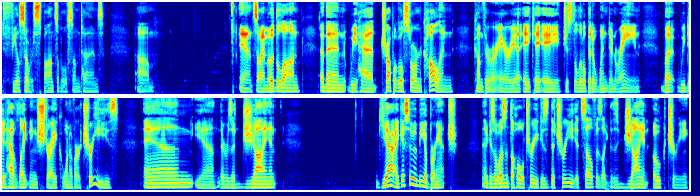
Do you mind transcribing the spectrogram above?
feel so responsible sometimes. Um, and so I mowed the lawn, and then we had Tropical Storm Colin come through our area, aka just a little bit of wind and rain. But we did have lightning strike one of our trees, and yeah, there was a giant. Yeah, I guess it would be a branch because it wasn't the whole tree because the tree itself is like this giant oak tree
